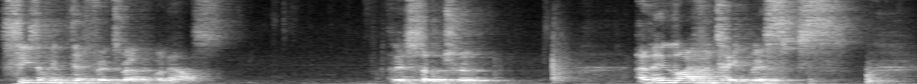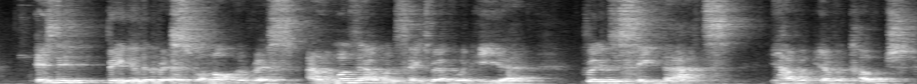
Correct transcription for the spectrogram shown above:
see something different to everyone else. And it's so true. And in life, you take risks. Is it bigger the risk or not the risk? And one thing I would say to everyone here, great to see that you have a, you have a coach.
